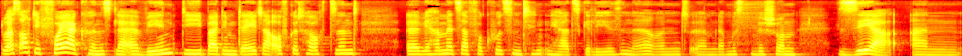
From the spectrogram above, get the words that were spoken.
Du hast auch die Feuerkünstler erwähnt, die bei dem Date da aufgetaucht sind. Äh, wir haben jetzt ja vor kurzem Tintenherz gelesen, ne? Und ähm, da mussten wir schon sehr an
